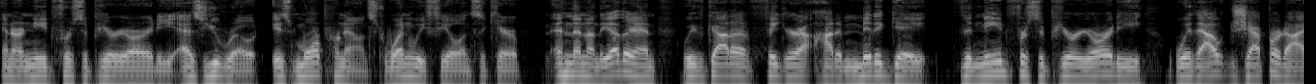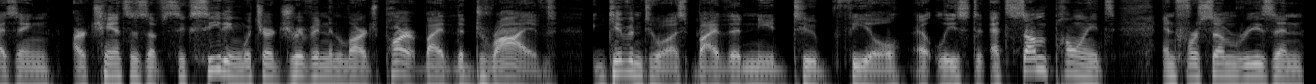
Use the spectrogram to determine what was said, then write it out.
And our need for superiority, as you wrote, is more pronounced when we feel insecure. And then on the other hand, we've got to figure out how to mitigate the need for superiority without jeopardizing our chances of succeeding, which are driven in large part by the drive given to us by the need to feel, at least at some point and for some reason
